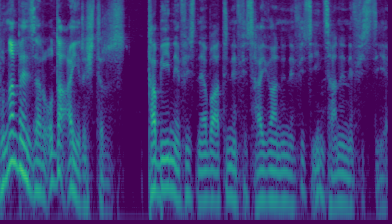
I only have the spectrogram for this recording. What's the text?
buna benzer o da ayrıştırır. Tabii nefis, nebati nefis, hayvani nefis, insani nefis diye.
